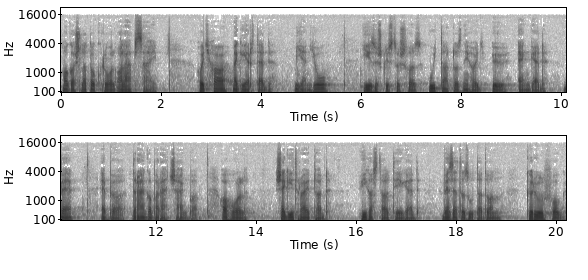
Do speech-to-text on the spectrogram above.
magaslatokról alábbszáj, hogyha megérted, milyen jó Jézus Krisztushoz úgy tartozni, hogy ő enged be ebbe a drága barátságba, ahol segít rajtad, vigasztal téged, vezet az utadon, körülfog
